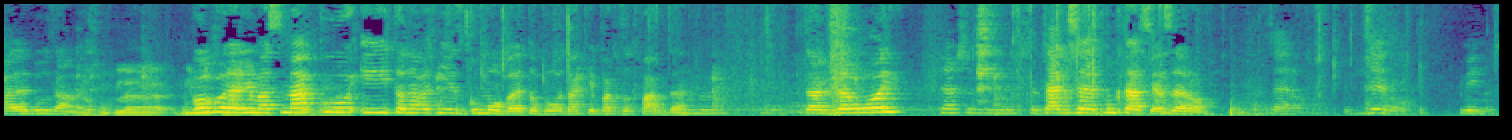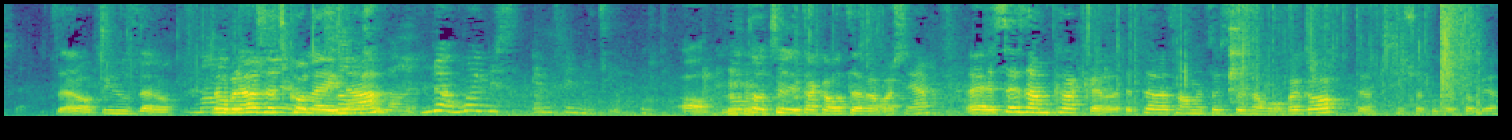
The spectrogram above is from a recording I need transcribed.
Ale był To zamysł. w ogóle nie W ogóle smaku. nie ma smaku i to nawet nie jest gumowe, to było takie bardzo twarde. Także oj, Teraz jest także punktacja zero. Zero. Zero. Minus zero. Zero, minus zero. Dobra, rzecz kolejna. No, minus infinity. O, no to czyli taka ocena właśnie. E, Sezam cracker. Teraz mamy coś sezamowego. Muszę tutaj sobie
